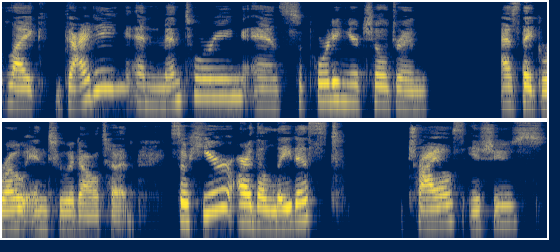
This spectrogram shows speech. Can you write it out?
like guiding and mentoring and supporting your children as they grow into adulthood. So here are the latest trials, issues,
